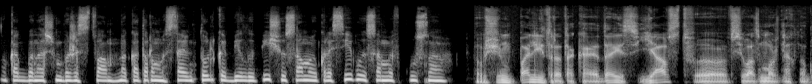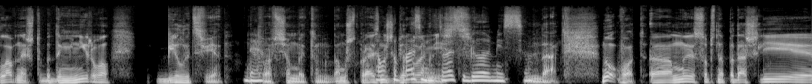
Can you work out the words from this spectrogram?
ну, как бы нашим божествам, на котором мы ставим только белую пищу, самую красивую, самую вкусную. В общем, палитра такая, да, из явств э, всевозможных, но главное, чтобы доминировал белый цвет да. вот во всем этом, потому что праздник потому что белого праздник месяца. белого месяца. Да. Ну вот, э, мы, собственно, подошли,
